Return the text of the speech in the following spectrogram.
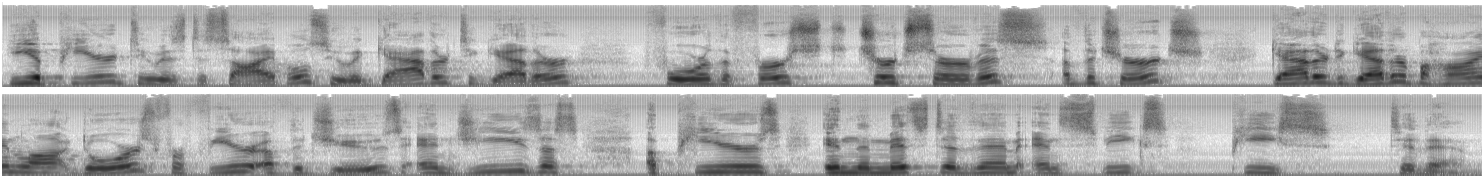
He appeared to his disciples who had gathered together for the first church service of the church gathered together behind locked doors for fear of the Jews, and Jesus appears in the midst of them and speaks peace to them.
